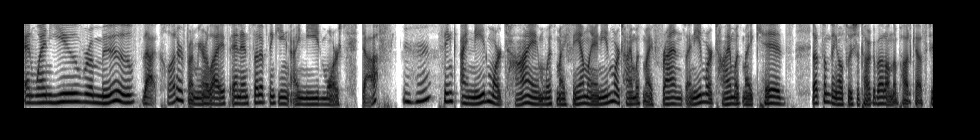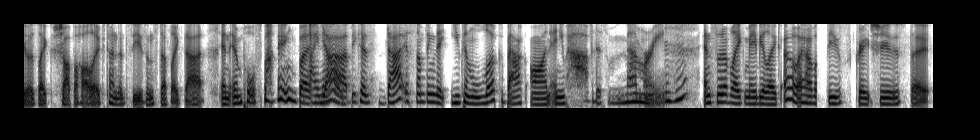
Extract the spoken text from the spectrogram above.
And when you remove that clutter from your life, and instead of thinking, I need more stuff, mm-hmm. think I need more time with my family. I need more time with my friends. I need more time with my kids. That's something else we should talk about on the podcast too, is like shopaholic tendencies and stuff like that and impulse buying. But yeah, because that is something that you can look back on and you have this memory Mm-hmm. instead of like maybe like, oh, I have these great shoes that,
